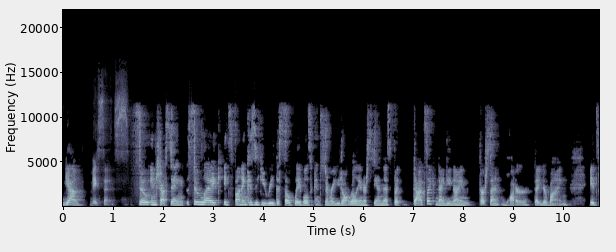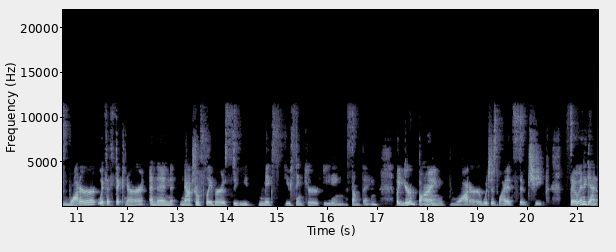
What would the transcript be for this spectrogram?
Yeah. Makes sense. So interesting. So, like, it's funny because if you read the silk label as a consumer, you don't really understand this, but that's like 99% water that you're buying. It's water with a thickener and then natural flavors so you makes you think you're eating something. But you're buying water, which is why it's so cheap. So, and again,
